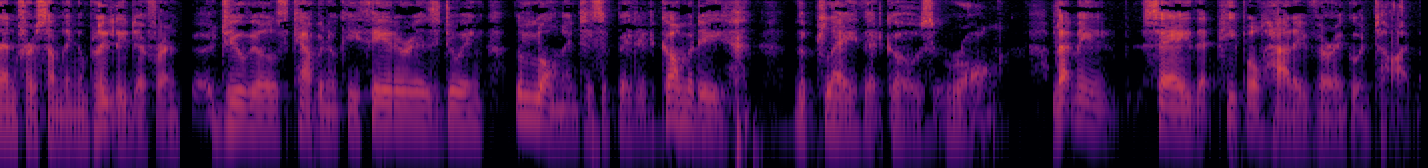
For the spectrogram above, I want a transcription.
then for something completely different, D'Youville's Kavinoky Theater is doing the long anticipated comedy, The Play That Goes Wrong. Let me say that people had a very good time,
